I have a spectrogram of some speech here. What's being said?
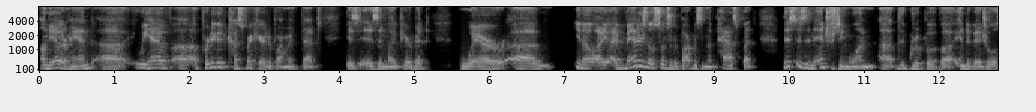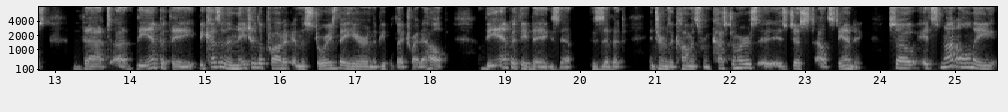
on the other hand, uh, we have a pretty good customer care department that is, is in my Peerbit where um, you know, I, have managed those sorts of departments in the past, but this is an interesting one. Uh, the group of uh, individuals that uh, the empathy, because of the nature of the product and the stories they hear and the people they try to help, the empathy they exhibit, exhibit in terms of comments from customers is just outstanding. So it's not only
